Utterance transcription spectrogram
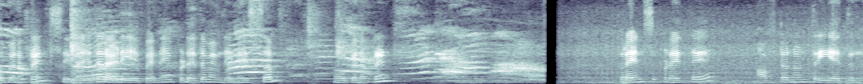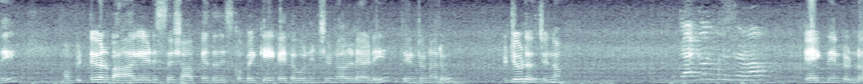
ఓకేనా ఫ్రెండ్స్? ఇలా అయితే రెడీ అయిపోయినాయి. ఇప్పుడైతే మేము తినేస్తాం. ఓకేనా ఫ్రెండ్స్? ఫ్రెండ్స్ ఇప్పుడైతే ఆఫ్టర్నూన్ త్రీ అవుతుంది. మా బిట్టగాడు బాగా ఏడిస్తే షాప్కి అయితే తీసుకుపోయి కేక్ అయితే కొనిచ్చిండు వాళ్ళ డాడీ. తింటున్నారు. చూడు చిన్న. కేక్ తింటుండు.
